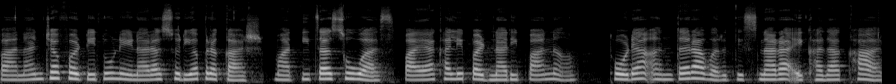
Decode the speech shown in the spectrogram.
पानांच्या फटीतून येणारा सूर्यप्रकाश मातीचा सुवास पायाखाली पडणारी पानं थोड्या अंतरावर दिसणारा एखादा खार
